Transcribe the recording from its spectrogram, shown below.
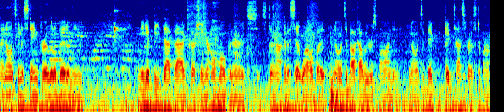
I know it's going to sting for a little bit. I mean, when you get beat that bad, especially in your home opener, it's it's they're not going to sit well. But you know, it's about how we respond, and you know, it's a big big test for us tomorrow.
